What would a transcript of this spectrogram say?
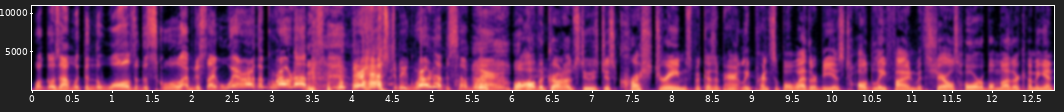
what goes on within the walls of the school, I'm just like, where are the grown-ups? there has to be grown-ups somewhere. Well, all the grown-ups do is just crush dreams because apparently Principal Weatherby is totally fine with Cheryl's horrible mother coming in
